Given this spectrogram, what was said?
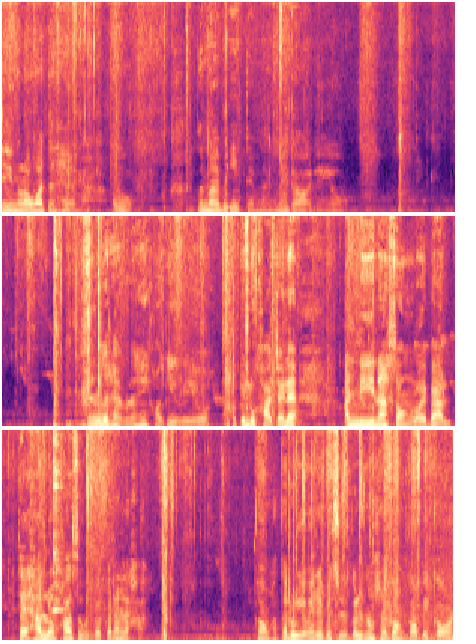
จริงแล้วว่าจะแถม เออต้นไม้ไปอีกแต่มันไม่ได้แล้ว ไม่รู้จะแถมอะไรให้เขาอีกแล้วอะเขาเป็นลูกค้าเจ้าแรก อันนี้นะสองร้อยบาท แต่ถ้ารวมค่าส่งด้วยก็นั่นแหละค่ะ กล่องพัสดุยังไม่ได้ไปซื้อก็เลยต้องใช้กล่องเก่าไปก่อน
